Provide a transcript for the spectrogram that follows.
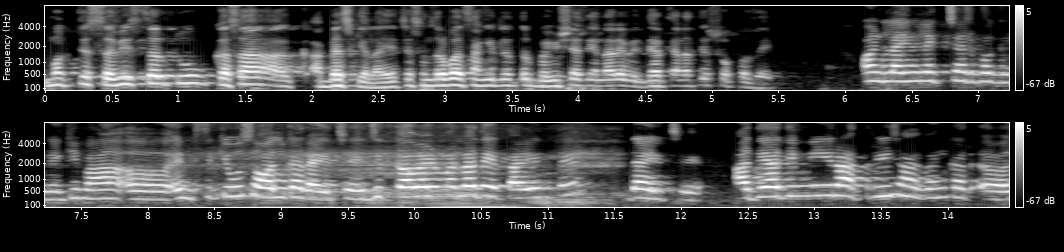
मग ते सविस्तर तू कसा अभ्यास केला? याच्या संदर्भात सांगितलं तर भविष्यात येणाऱ्या विद्यार्थ्यांना ते सोपं जाईल. ऑनलाईन लेक्चर बघणे किंवा एम सी क्यू सॉल्व करायचे जितका वेळ मला देता येईल ते द्यायचे. आधी आधी मी रात्री जागरण कर अ,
